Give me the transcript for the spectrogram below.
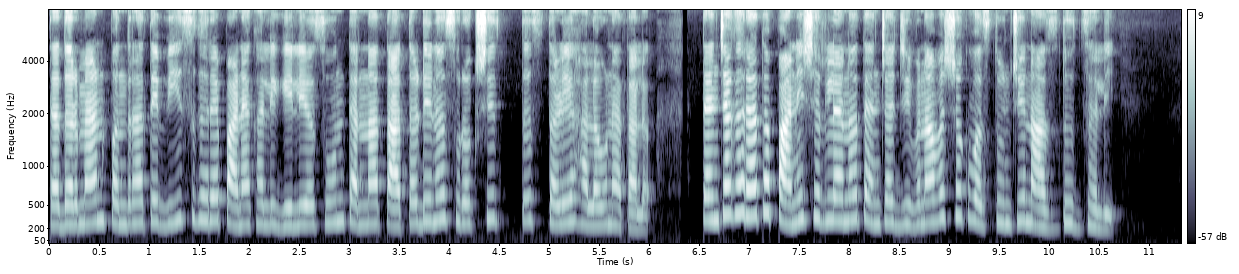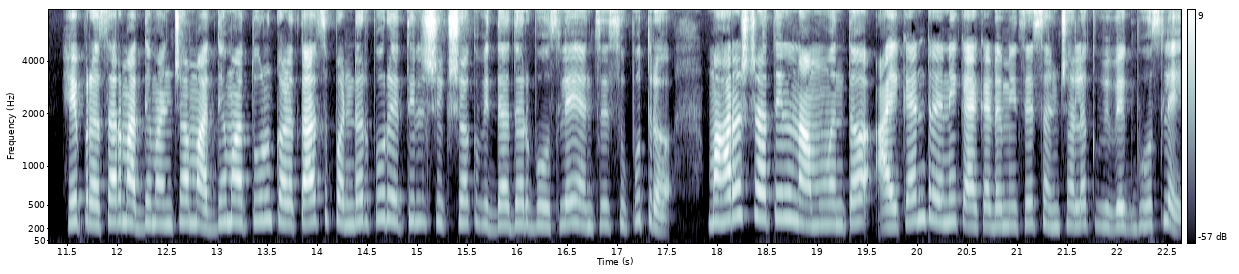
त्या दरम्यान पंधरा ते वीस घरे पाण्याखाली गेली असून त्यांना तातडीनं सुरक्षित स्थळी हलवण्यात आलं. त्यांच्या घरात पाणी शिरल्यानं त्यांच्या जीवनावश्यक वस्तूंची नासधूस झाली. हे प्रसार माध्यमांच्या माध्यमातून कळताच पंढरपूर येथील शिक्षक विद्याधर भोसले यांचे सुपुत्र महाराष्ट्रातील नामवंत आयकॅन ट्रेनिंग अकॅडमीचे संचालक विवेक भोसले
